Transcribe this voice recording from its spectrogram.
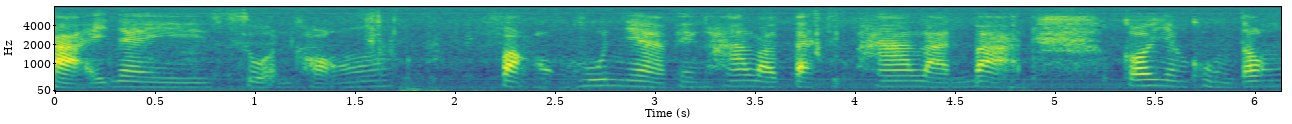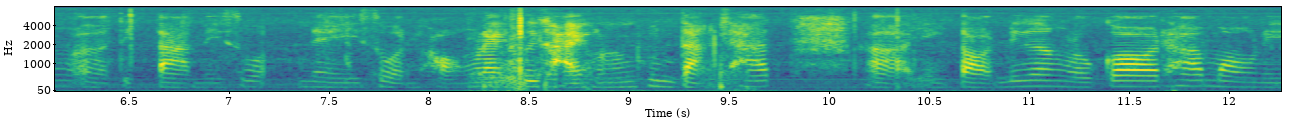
ขายในส่วนของ ฝั่งของหุ้นเนี่ยเพียง 585 ล้านบาท ก็ยังคงต้องอติดตามในส่วนในส่วนของแรงซื้อขายของนักลงทุนต่างชาติออย่างต่อเนื่อง แล้วก็ถ้ามองใน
